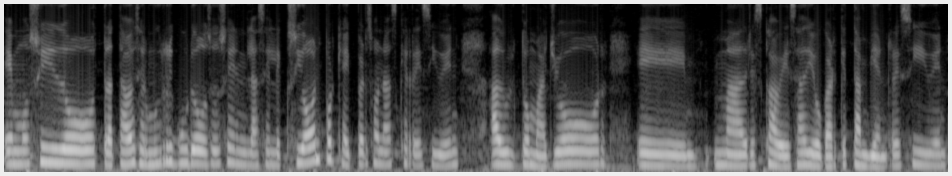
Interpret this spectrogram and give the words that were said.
Hemos sido tratado de ser muy rigurosos en la selección porque hay personas que reciben adulto mayor, eh, madres cabeza de hogar que también reciben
